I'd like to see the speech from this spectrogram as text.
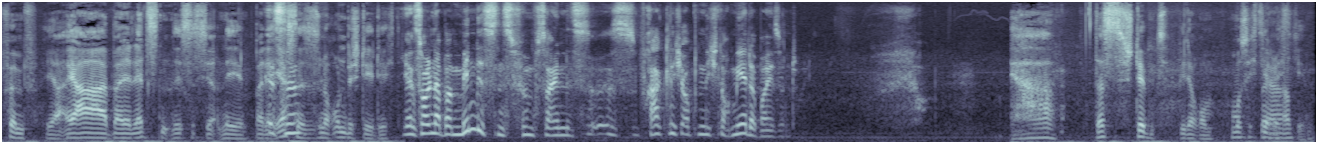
fünf. Ja, ja, bei der letzten ist es ja. Nee, bei der Es ersten sind- ist es noch unbestätigt. Ja, es sollen aber mindestens fünf sein. Es ist fraglich, ob nicht noch mehr dabei sind. Ja, das stimmt wiederum. Muss ich dir Ja. recht geben.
